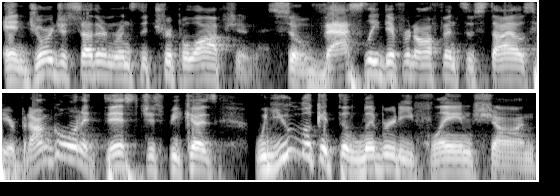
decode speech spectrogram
And Georgia Southern runs the triple option. So vastly different offensive styles here. But I'm going at this just because when you look at the Liberty Flames, Sean,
